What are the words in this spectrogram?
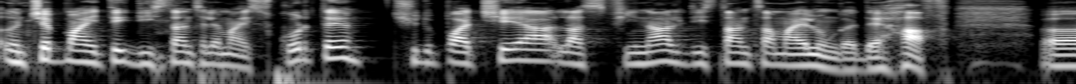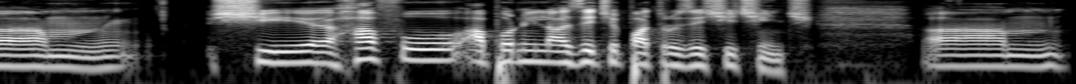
încep mai întâi distanțele mai scurte și după aceea la final distanța mai lungă, de half. Um, și half-ul a pornit la 10.45. Um,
